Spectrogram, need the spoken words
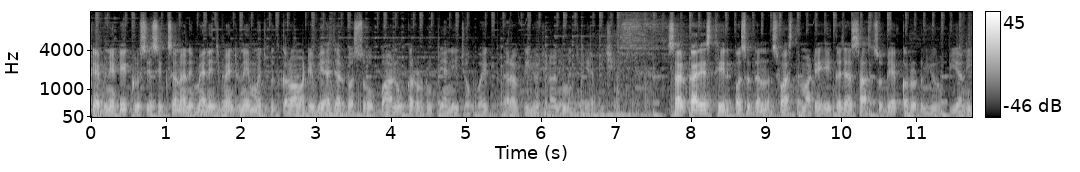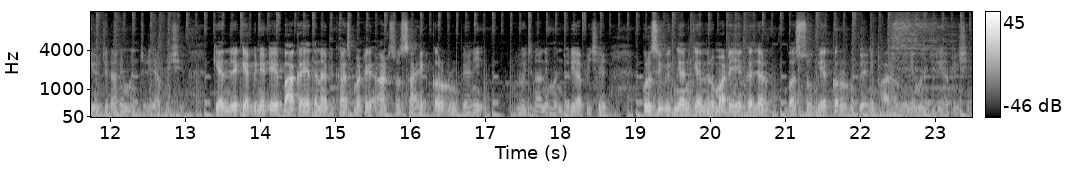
કેબિનેટે કૃષિ શિક્ષણ અને મેનેજમેન્ટને મજબૂત કરવા માટે બે હજાર બસો બાણું કરોડ રૂપિયાની જોગવાઈ ધરાવતી યોજનાને મંજૂરી આપી છે. સરકારે સ્થિર પશુધન સ્વાસ્થ્ય માટે એક હજાર સાતસો બે કરોડ રૂપિયાની યોજનાને મંજૂરી આપી છે. કેન્દ્રીય કેબિનેટે બાગાયતના વિકાસ માટે આઠસો સાહીઠ કરોડ રૂપિયાની યોજનાને મંજૂરી આપી છે. કૃષિ વિજ્ઞાન કેન્દ્રો માટે એક હજાર બસો બે કરોડ રૂપિયાની ફાળવણીને મંજૂરી આપી છે.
